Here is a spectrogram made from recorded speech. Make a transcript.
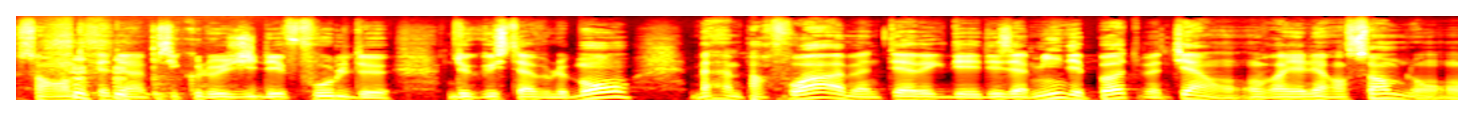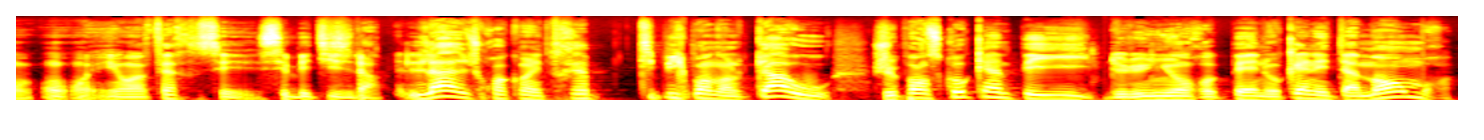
sans rentrer dans la psychologie des foules de, de Gustave Le Bon, ben parfois, ben es avec des, amis, des potes, ben tiens, on, va y aller ensemble et on va faire ces, ces bêtises-là. Là, je crois qu'on est très typiquement dans le cas où je pense qu'aucun pays de l'Union européenne, aucun État membre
